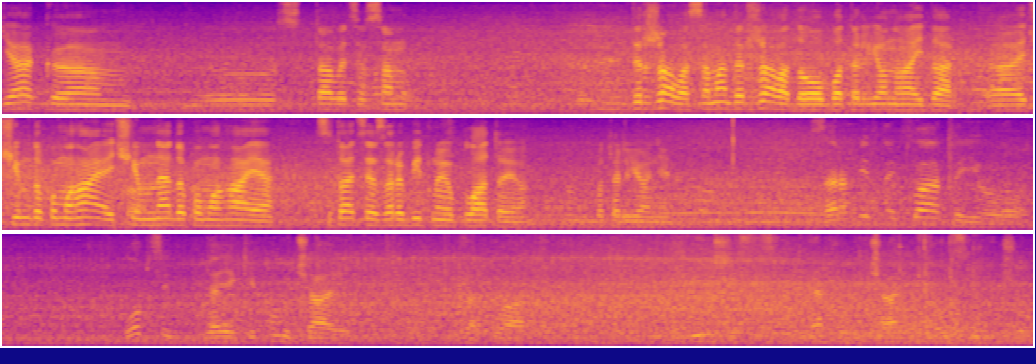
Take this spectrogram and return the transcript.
як ем, е, ставиться сам держава, сама держава до батальйону Айдар? Е, Чим допомагає, чим не допомагає? Ситуація з заробітною платою в батальйоні? Заробітною платою хлопці деякі отримують зарплату. Більшість не отримує зовсім нічого.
